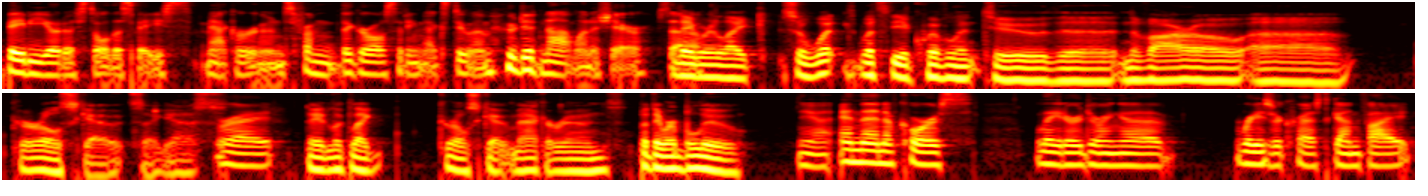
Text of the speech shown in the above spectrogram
Baby Yoda stole the space macaroons from the girl sitting next to him who did not want to share. So They were like, so what? What's the equivalent to the Nevarro uh, Girl Scouts? I guess right. they looked like Girl Scout macaroons, but they were blue. Yeah, and then of course later during a Razor Crest gunfight,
